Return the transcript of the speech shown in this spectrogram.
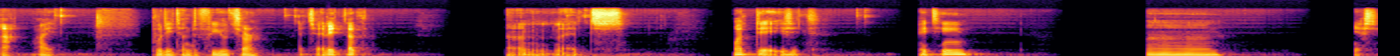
Ah, I put it on the future. Let's edit that and let's what day is it? 18 um, yes.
